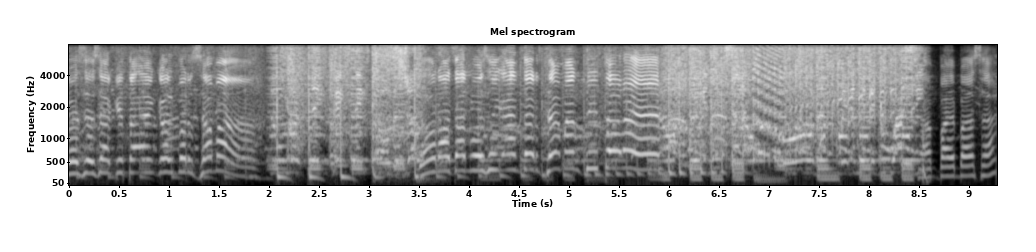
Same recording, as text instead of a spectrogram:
Oke sisa kita engkel bersama. Jonathan Musik Entertainment Titore Sampai basah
